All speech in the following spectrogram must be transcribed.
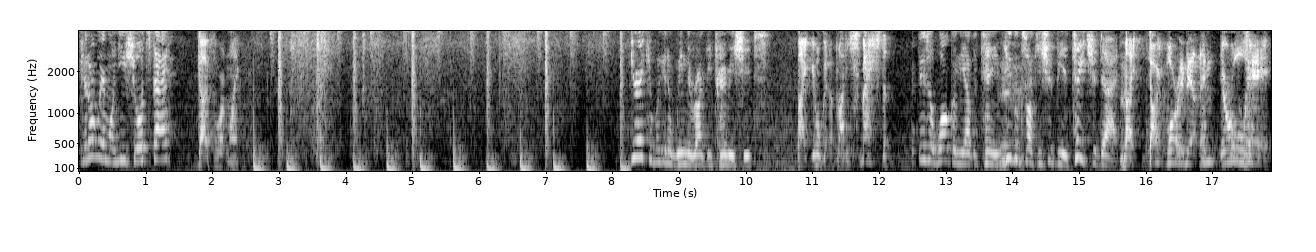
Can I wear my new shorts, Dad? Go for it, mate. Do you reckon we're going to win the rugby premierships? Mate, you're gonna bloody smash them. If there's a wog on the other team, he looks like he should be a teacher, Dad. Mate, don't worry about them. They're all here.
